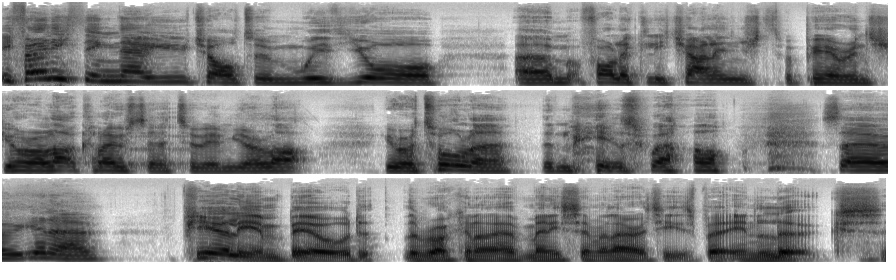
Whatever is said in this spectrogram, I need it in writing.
If anything, now you, Charlton, with your um, follically challenged appearance, you're a lot closer to him. You're a lot, You're a taller than me as well. So, you know, Purely in build, The Rock and I have many similarities, but in looks,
